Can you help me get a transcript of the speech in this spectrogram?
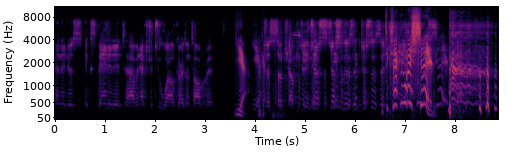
and they just expanded it to have an extra two wild cards on top of it. Yeah. Yeah, Okay. just so Chow Just just, just so there's a, just as a That's exactly what I said.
